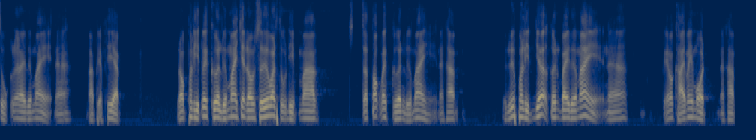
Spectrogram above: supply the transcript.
สุกหรืออะไรหรือไม่นะมาเปรียบเทียบ เราผลิตไว้เกินหรือไม่ เช่นเราซื้อวัตถุดิบมาจะต็อกไว้เกินหรือไม่นะครับ หรือผลิตเยอะเกินไปหรือไม่นะแต่ว่าขายไม่หมดนะครับ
